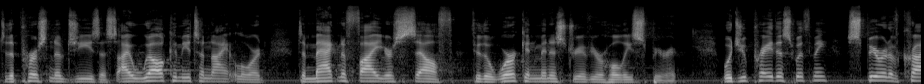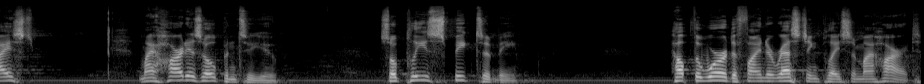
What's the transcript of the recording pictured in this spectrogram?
to the person of Jesus. I welcome you tonight, Lord, to magnify yourself through the work and ministry of your Holy Spirit. Would you pray this with me? Spirit of Christ, my heart is open to you. So please speak to me. Help the word to find a resting place in my heart.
